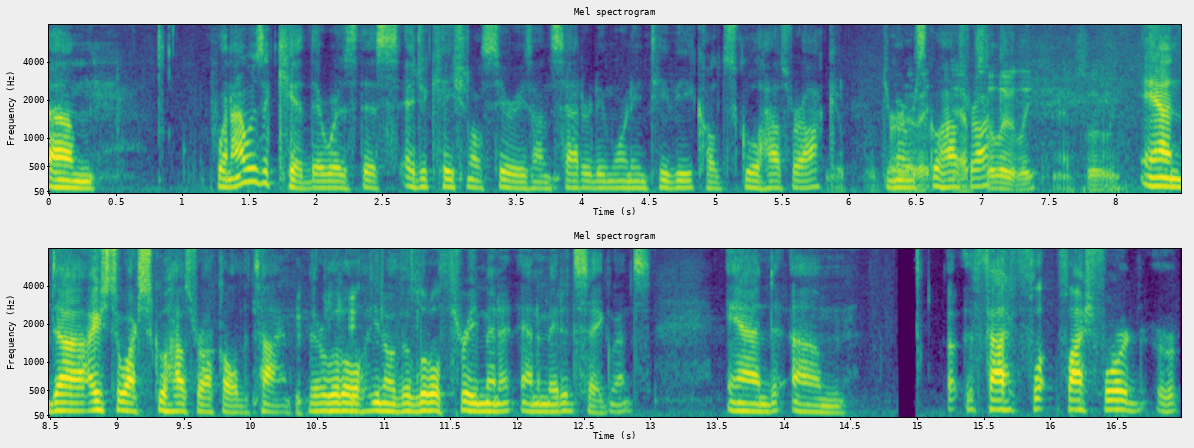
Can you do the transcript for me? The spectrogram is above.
Um, when I was a kid, there was this educational series on Saturday morning TV called Schoolhouse Rock. Do you remember. Schoolhouse Rock? Absolutely, absolutely. And uh, I used to watch Schoolhouse Rock all the time. They're little, you know, the little three-minute animated segments. And um, uh, fl- flash forward, or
